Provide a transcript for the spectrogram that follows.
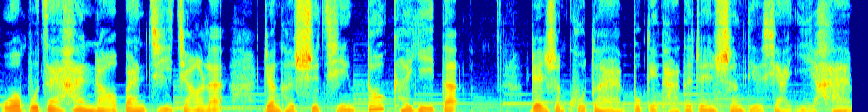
我不再和老伴计较了，任何事情都可以的。人生苦短，不给他的人生留下遗憾。”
